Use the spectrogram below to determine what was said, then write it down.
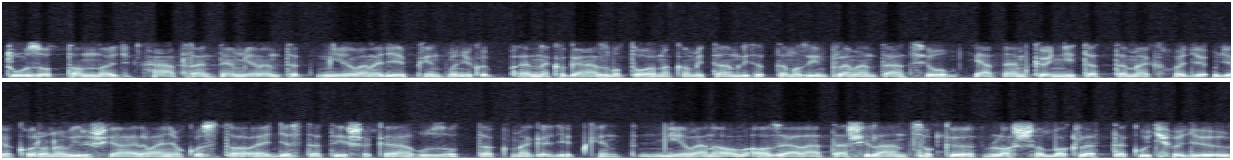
túlzottan nagy hátrányt nem jelentett. Nyilván egyébként mondjuk ennek a gázmotornak, amit említettem, az implementációját nem könnyítette meg, hogy ugye a koronavírus járvány okozta egyeztetések elhúzottak, meg egyébként nyilván az ellátási láncok lassabbak lettek, úgyhogy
